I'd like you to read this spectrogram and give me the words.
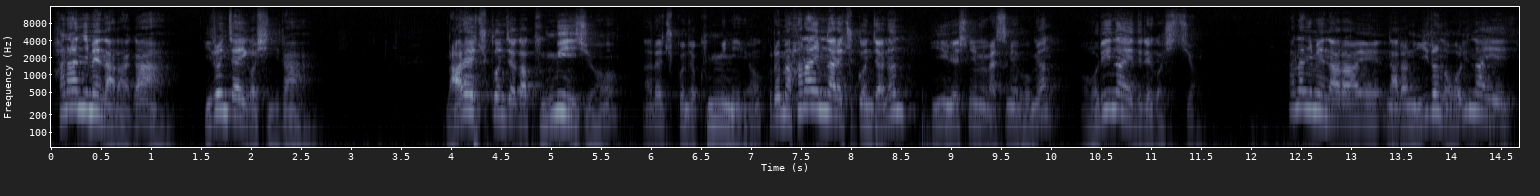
하나님의 나라가 이런 자의 것이니라. 나라의 주권자가 국민이죠. 나라의 주권자 국민이에요. 그러면 하나님 나라의 주권자는 이 예수님의 말씀에 보면 어린아이들의 것이죠. 하나님의 나라의 나라는 이런 어린아이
